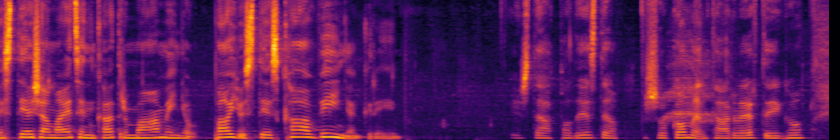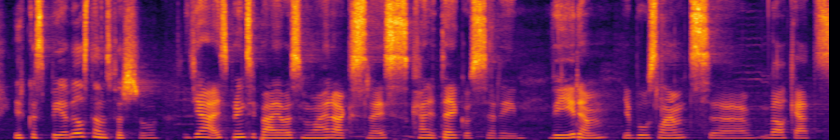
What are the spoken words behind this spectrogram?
es tiešām aicinu katru māmiņu pajusties, kā viņa grib. Tieši tā, paldies tev par šo komentāru vērtīgu. Ir kas piebilstams par šo? Jā, es principā jau esmu vairākas reizes skaļi teikusi arī vīram, ja būs lemts uh, vēl kāds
